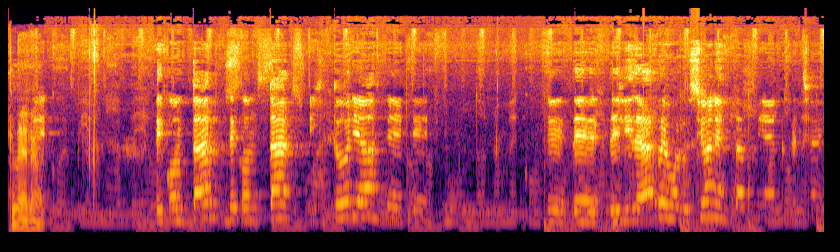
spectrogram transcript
claro de contar, de contar historias, de, de, de, liderar revoluciones también, ¿cachai?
